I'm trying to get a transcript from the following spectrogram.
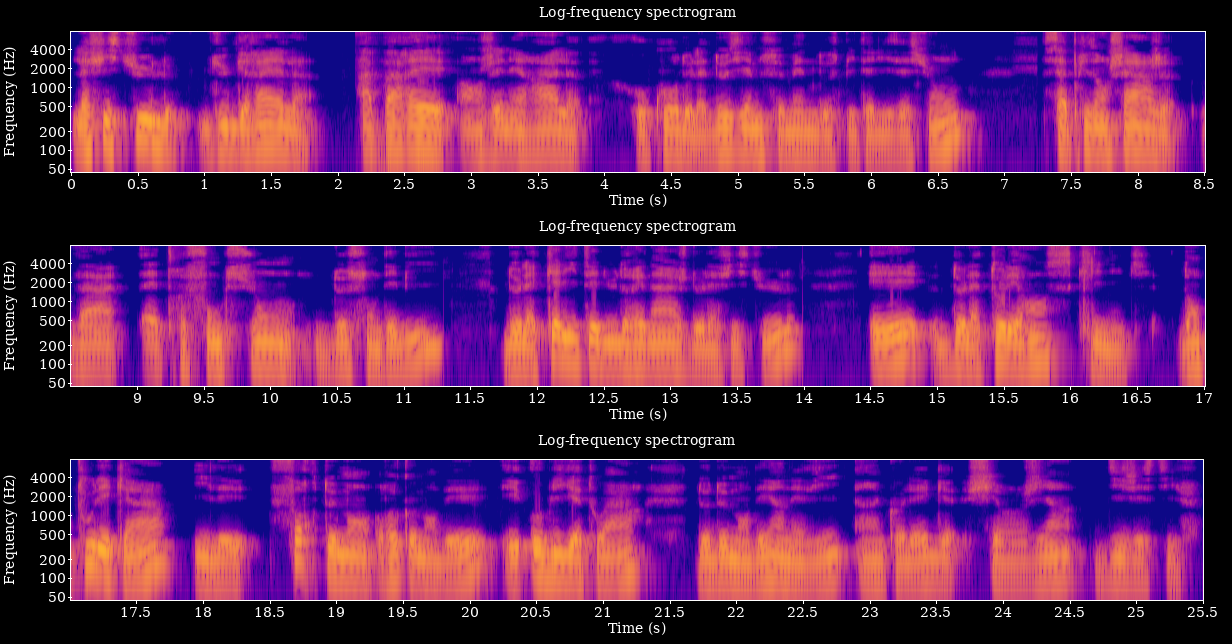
La fistule du grêle apparaît en général au cours de la deuxième semaine d'hospitalisation. Sa prise en charge va être fonction de son débit, de la qualité du drainage de la fistule, et de la tolérance clinique. Dans tous les cas, il est fortement recommandé et obligatoire de demander un avis à un collègue chirurgien digestif.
